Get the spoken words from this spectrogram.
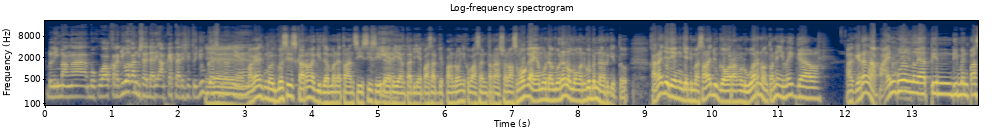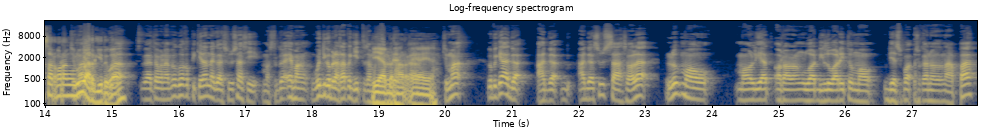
beli manga book walker juga kan bisa dari angket dari situ juga Iya, sebenarnya iya. Makanya menurut gue sih sekarang lagi zamannya transisi sih Iya. dari yang tadinya pasar Jepang doang ke pasar internasional. Semoga ya mudah-mudahan omongan gue benar gitu. Karena jadi yang jadi masalah juga orang luar nontonnya ilegal. Akhirnya ngapain gue ngeliatin demand pasar orang Cuma luar gitu gua kan? Gak tau kenapa gue kepikiran agak susah sih. Maksud gue emang gue juga berharap gitu sama Iya, berharap, iya, iya. Cuma gue pikir agak agak agak susah soalnya lu mau mau lihat orang-orang luar di luar itu mau dia suka, suka nonton apa,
